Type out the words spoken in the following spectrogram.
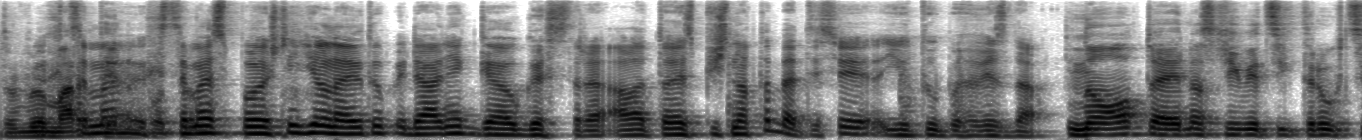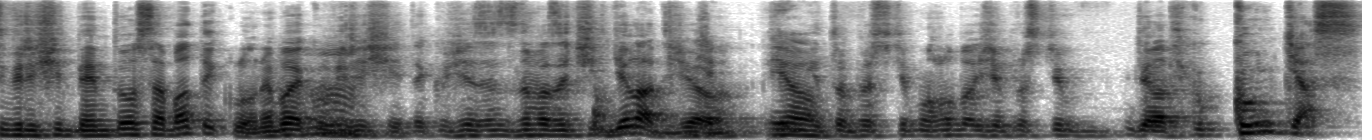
to byl Martin. chceme, potom. chceme společný díl na YouTube, ideálně GeoGester, ale to je spíš na tebe, ty jsi YouTube hvězda. No, to je jedna z těch věcí, kterou chci vyřešit během toho sabatiklu, nebo jako vyřešit, jakože znova začít dělat, že jo? Že- jo. Že mě to prostě mohlo být, že prostě dělat jako konťas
